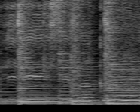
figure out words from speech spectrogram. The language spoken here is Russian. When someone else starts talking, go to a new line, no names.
берегись и закрой.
